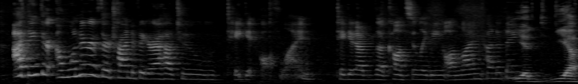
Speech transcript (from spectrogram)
I think they're. I wonder if they're trying to figure out how to take it offline, take it out of the constantly being online kind of thing. yeah, yeah.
